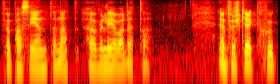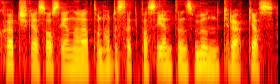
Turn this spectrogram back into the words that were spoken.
för patienten att överleva detta. En förskräckt sjuksköterska sa senare att hon hade sett patientens mun krökas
